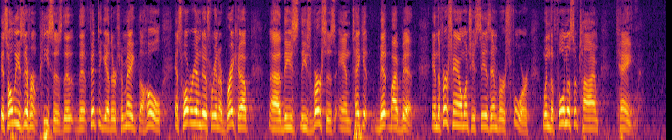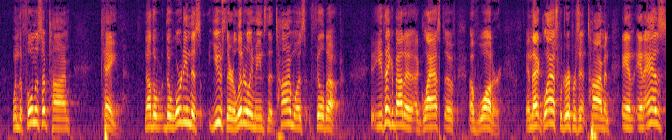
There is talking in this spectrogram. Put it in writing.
it's all these different pieces that, that fit together to make the whole. And so, what we're going to do is we're going to break up uh, these, these verses and take it bit by bit. And the first thing I want you to see is in verse 4 when the fullness of time came. When the fullness of time came. Now, the, the wording that's used there literally means that time was filled up. You think about a, a glass of, of water and that glass would represent time. And, and, and as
